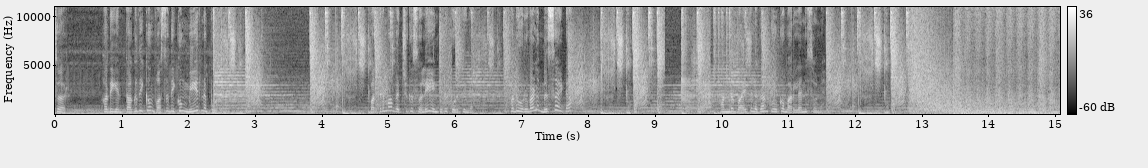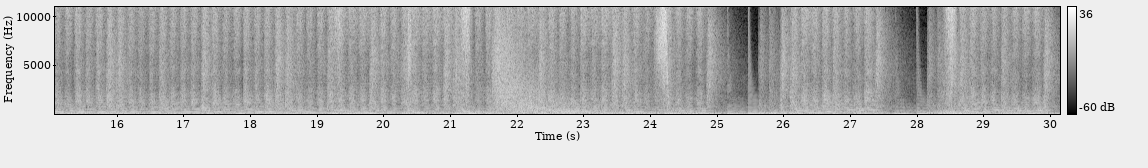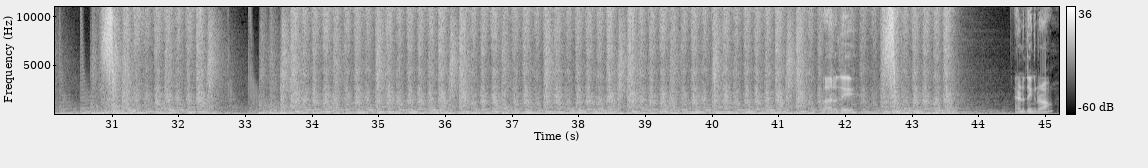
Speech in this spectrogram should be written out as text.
சார் அது என் தகுதிக்கும் வசதிக்கும் மீறின பொருள். பத்திரமா வச்சுக்க சொல்லி என்கிட்ட கொடுத்தீங்க. அது ஒருவேளை மிஸ் ஆயிட்டா? அந்த பயத்துல தான் தூக்கம் வரலன்னு சொன்னேன். பாரதி. எனிதிங் ராங்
